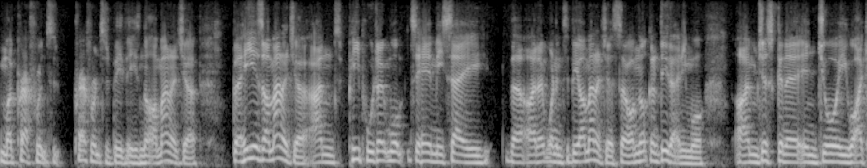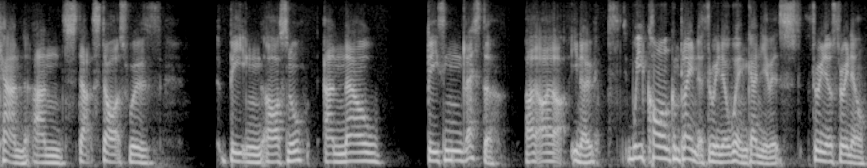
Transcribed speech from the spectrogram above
my preference preference would be that he's not our manager, but he is our manager, and people don't want to hear me say that I don't want him to be our manager. So I'm not going to do that anymore. I'm just going to enjoy what I can, and that starts with beating Arsenal and now beating Leicester. I, I you know, we can't complain at three 0 win, can you? It's three 0 three 0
